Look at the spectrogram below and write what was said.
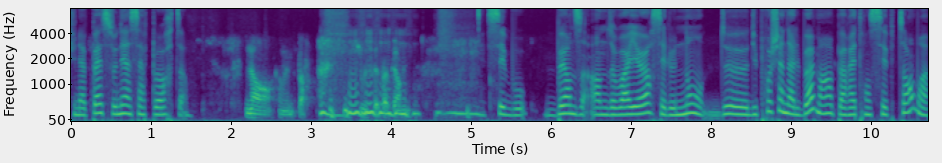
Tu n'as pas sonné à sa porte. Non, quand même pas. je me serais pas permis. C'est beau. Burns on the Wire, c'est le nom de, du prochain album, hein, apparaître en septembre.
